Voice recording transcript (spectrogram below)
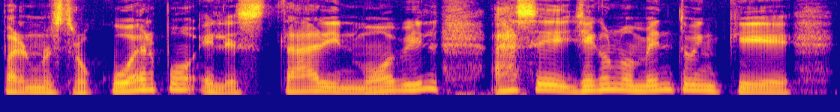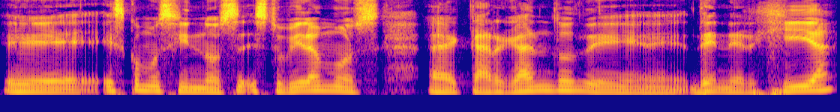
Para nuestro cuerpo el estar inmóvil hace, llega un momento en que eh, es como si nos estuviéramos eh, cargando de, de energía,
